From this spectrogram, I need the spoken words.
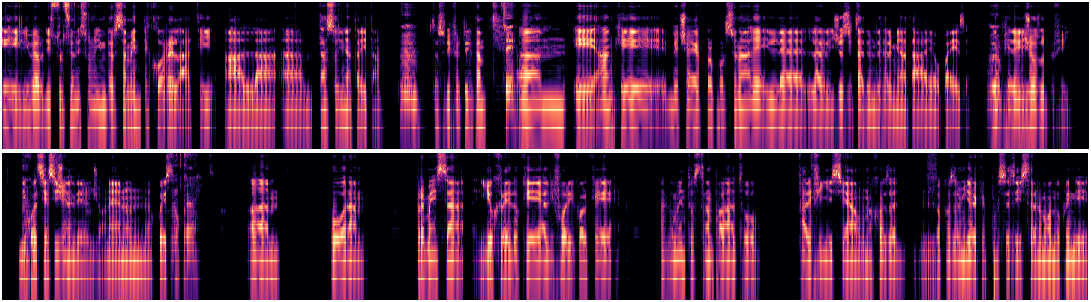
e il livello di istruzione sono inversamente correlati al uh, tasso di natalità, mm. tasso di fertilità, sì. um, e anche invece è proporzionale il, la religiosità di una determinata area o paese, ovvero mm. più religioso più figli, di mm. qualsiasi genere di religione, eh, non questo okay. o um, ora, premessa, io credo che al di fuori di qualche argomento strampalato fare figli sia una cosa, la cosa migliore che possa esistere nel mondo, quindi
